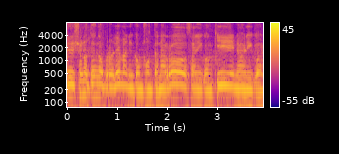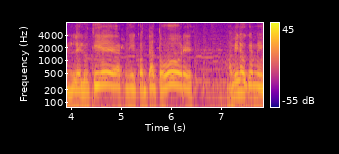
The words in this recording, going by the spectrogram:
Che, yo no tengo problema ni con Fontana Rosa, ni con Quino, ni con Lelutier, ni con Tato Bores. A mí lo que me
